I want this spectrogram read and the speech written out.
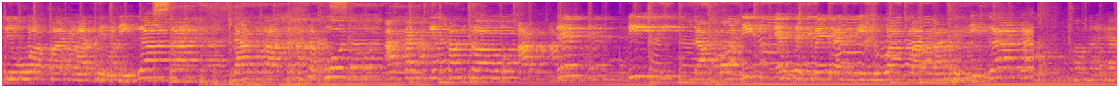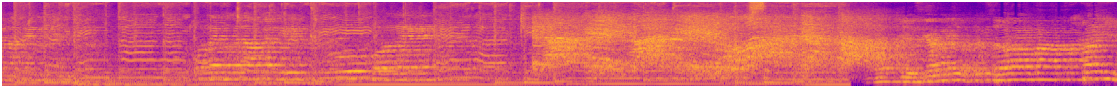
2 Banyuasin 3 data tersebut akan kita selalu update di Dapodik SMP Negeri 2 Banyuasin 3 memberikan materi boleh mengenalkan diri dulu boleh Oke, sekarang yuk. Selamat pagi.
